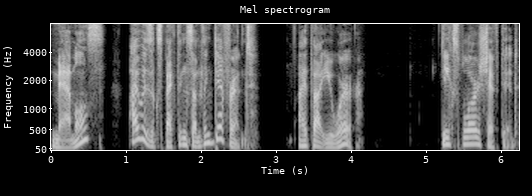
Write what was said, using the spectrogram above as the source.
Mammals? I was expecting something different. I thought you were. The explorer shifted.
